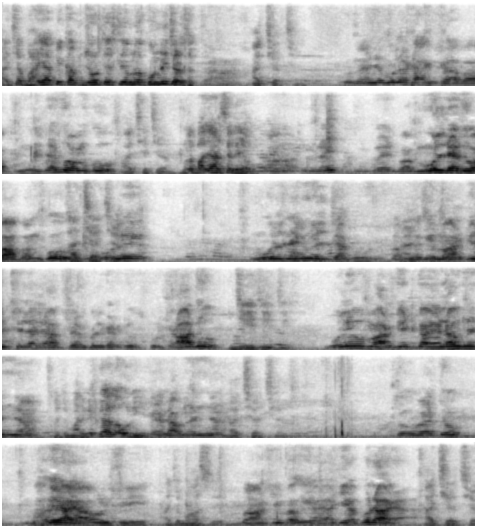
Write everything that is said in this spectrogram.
अच्छा भाई आपकी कमज़ोर थे इसलिए उनका खून नहीं चढ़ सकता? हाँ। अच्छा अच्छा। तो मैंने बोला डॉक्टर साहब आप मूल दे दो हमको। अच्छा अच्छा। मतलब बाज़ार से ले आओ? हाँ, नहीं मूल दे दो आप हमको। अच्छा, अच्छा। बोले मूल नहीं मिलता खून तो हमने कि मार्केट से ले आप सैंपल करके उसको चढ़ा दो। जी जी जी। बोले वो मार्केट का अलाउ नहीं है। अच्छा मार्केट का अलाउ नहीं है? अलाउ नहीं है। अच्छा अच्छा। तो मैं तो भगे आया उनसे अच्छा वहाँ से? वहाँ से भगे आया जयपुर आया। अच्छा अच्छा।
